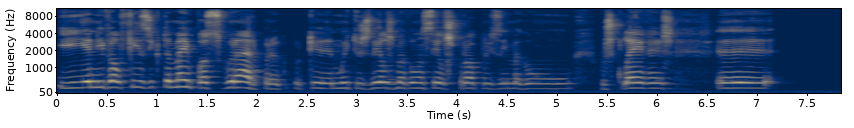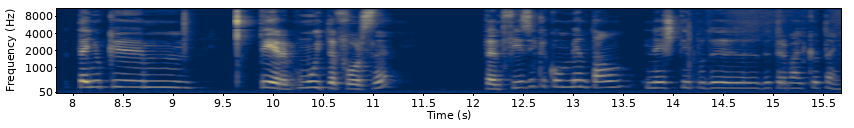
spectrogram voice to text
E a nível físico também posso segurar, porque muitos deles magoam-se eles próprios e magoam os colegas. Tenho que hum, ter muita força, tanto física como mental, neste tipo de, de trabalho que eu tenho.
